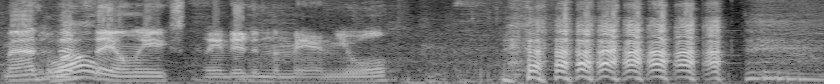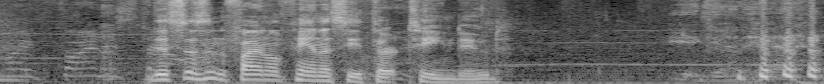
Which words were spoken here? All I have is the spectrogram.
Imagine Well- if they only explained it in the manual. This isn't Final Fantasy 13, dude.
